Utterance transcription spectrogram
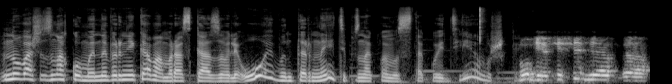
Ну, ваши знакомые наверняка вам рассказывали, ой, в интернете познакомился с такой девушкой. Ну, дети сидят, да,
